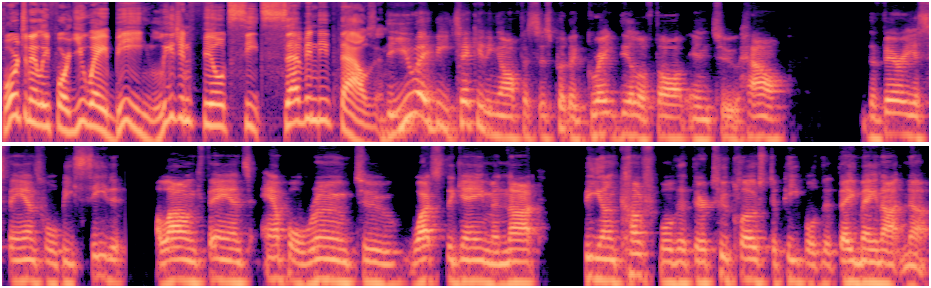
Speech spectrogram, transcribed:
Fortunately for UAB, Legion Field seats 70,000. The UAB ticketing office has put a great deal of thought into how the various fans will be seated, allowing fans ample room to watch the game and not be uncomfortable that they're too close to people that they may not know.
